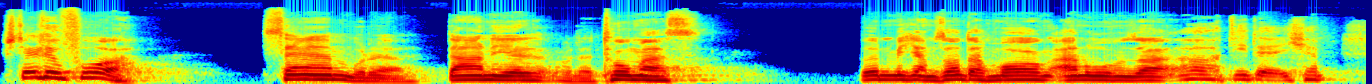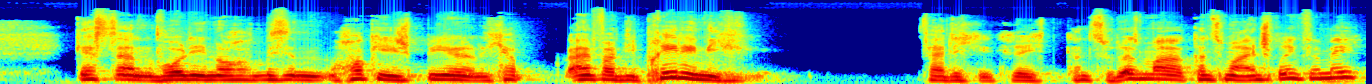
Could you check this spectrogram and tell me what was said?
Stell dir vor, Sam oder Daniel oder Thomas, würden mich am Sonntagmorgen anrufen und sagen, ah, oh, Dieter, ich habe gestern wollte ich noch ein bisschen Hockey spielen. Ich habe einfach die Predigt nicht fertig gekriegt. Kannst du das mal, kannst du mal einspringen für mich?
